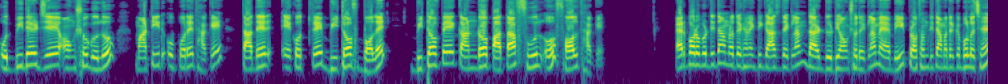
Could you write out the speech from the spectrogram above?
উদ্ভিদের যে অংশগুলো মাটির উপরে থাকে, তাদের একত্রে বিটফ বলে। বিটফে কাণ্ড, পাতা, ফুল ও ফল থাকে। এর পরবর্তীতে আমরা তো এখানে একটি গাছ দেখলাম, তার দুটি অংশ দেখলাম, এ, বি। প্রথমটিতে আমাদেরকে বলেছে,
